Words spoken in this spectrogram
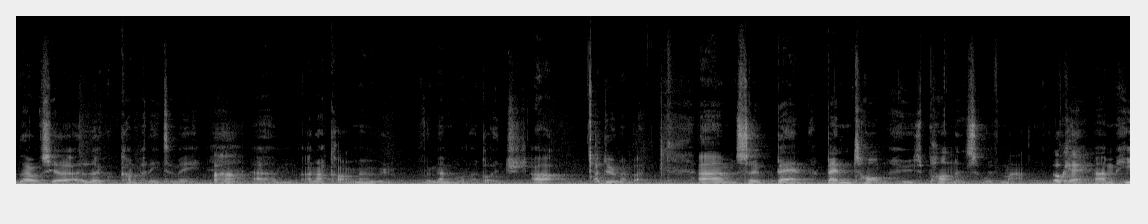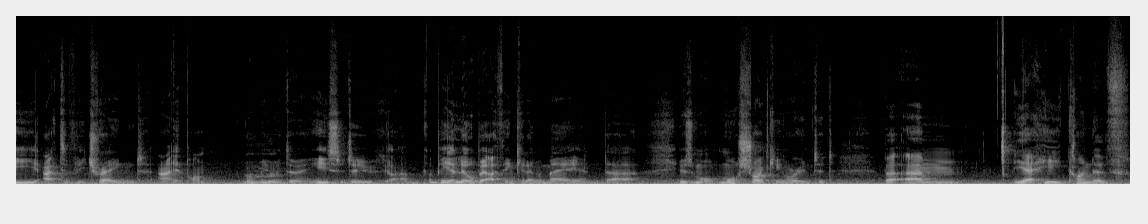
they're obviously a, a local company to me, Uh-huh. um, and I can't remember remember when I got introduced. Ah, I do remember. Um, so Ben Ben Tong, who's partners with Matt, Okay. um, he actively trained at Ippon when we were doing. He used to do um, compete a little bit, I think, in MMA, and uh, he was more more striking oriented. But um, yeah, he kind of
